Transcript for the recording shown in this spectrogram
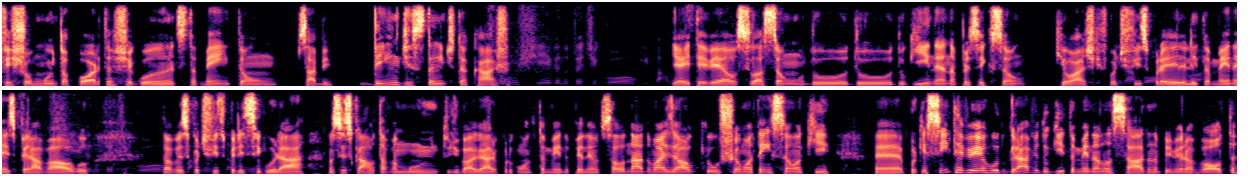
fechou muito a porta, chegou antes também, então, sabe, bem distante da caixa. E aí teve a oscilação do, do, do Gui, né, na perseguição, que eu acho que ficou difícil para ele ali também, né, esperava algo. Talvez ficou difícil para ele segurar. Não sei se o carro estava muito devagar por conta também do pneu salonado, mas é algo que eu chamo a atenção aqui. É, porque sim, teve o erro grave do Gui também na lançada, na primeira volta.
